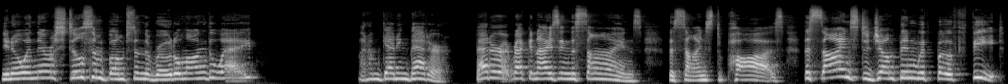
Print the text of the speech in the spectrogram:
you know, and there are still some bumps in the road along the way, but I'm getting better. Better at recognizing the signs, the signs to pause, the signs to jump in with both feet,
